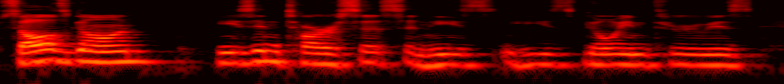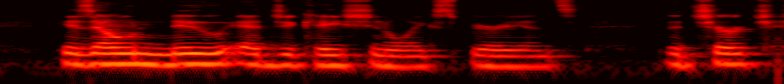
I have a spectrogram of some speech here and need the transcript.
Saul's gone. He's in Tarsus and he's he's going through his his own new educational experience. The church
